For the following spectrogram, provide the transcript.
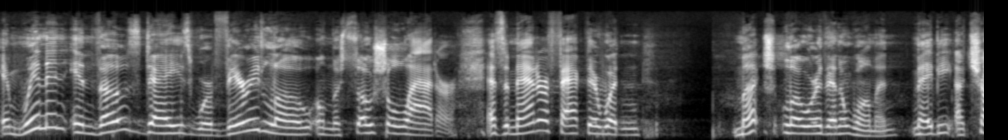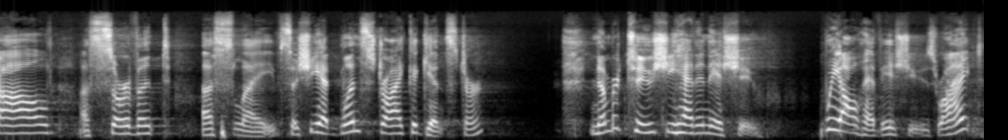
And women in those days were very low on the social ladder. As a matter of fact, there wasn't much lower than a woman, maybe a child, a servant, a slave. So she had one strike against her. Number two, she had an issue. We all have issues, right?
